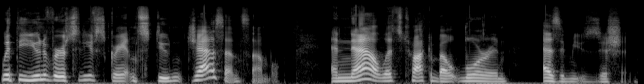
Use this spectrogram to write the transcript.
with the University of Scranton Student Jazz Ensemble. And now let's talk about Loren as a musician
